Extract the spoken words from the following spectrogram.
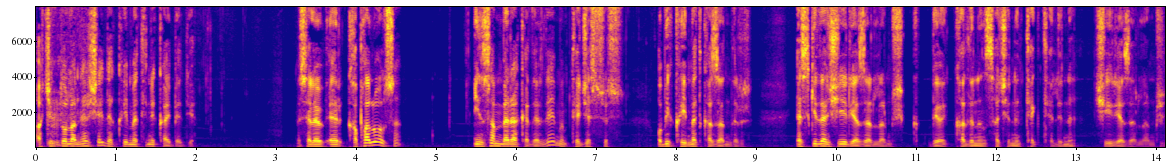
açıkta olan her şey de kıymetini kaybediyor. Mesela eğer kapalı olsa insan merak eder değil mi? Tecessüs. O bir kıymet kazandırır. Eskiden şiir yazarlarmış. Bir kadının saçının tek teline şiir yazarlarmış.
